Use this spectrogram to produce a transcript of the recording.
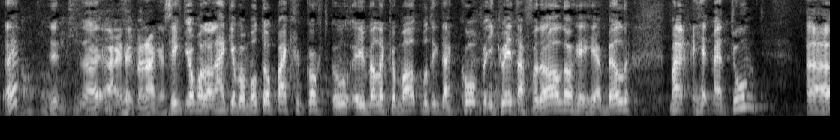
Hè? Ja, ja, je hebt me dat gezegd, ja, maar dan heb ik een mottopak gekocht. Oh, in welke maat moet ik dat kopen? Ik weet dat verhaal nog en jij belde. Maar je hebt mij toen... Uh,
